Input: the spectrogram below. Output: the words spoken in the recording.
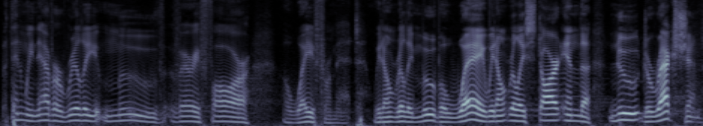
But then we never really move very far away from it. We don't really move away. We don't really start in the new direction.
